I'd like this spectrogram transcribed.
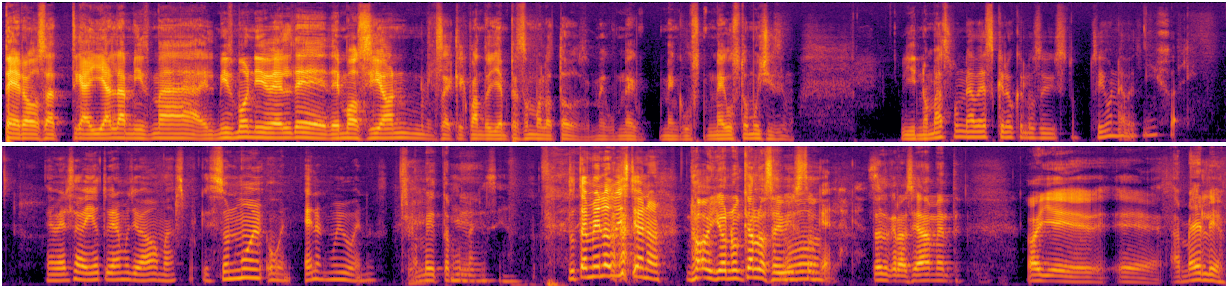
Pero, o sea, traía la misma, el mismo nivel de, de emoción. O sea, que cuando ya empezó Molotov. me, me, me gust- me gustó muchísimo. Y nomás una vez creo que los he visto. Sí, una vez. Híjole. De haber sabido, tuviéramos llevado más. Porque son muy... Bueno, eran muy buenos. A mí también. ¿Tú también los viste o no? No, yo nunca los he visto. Oh, canción. desgraciadamente. Oye, eh, Amelia.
